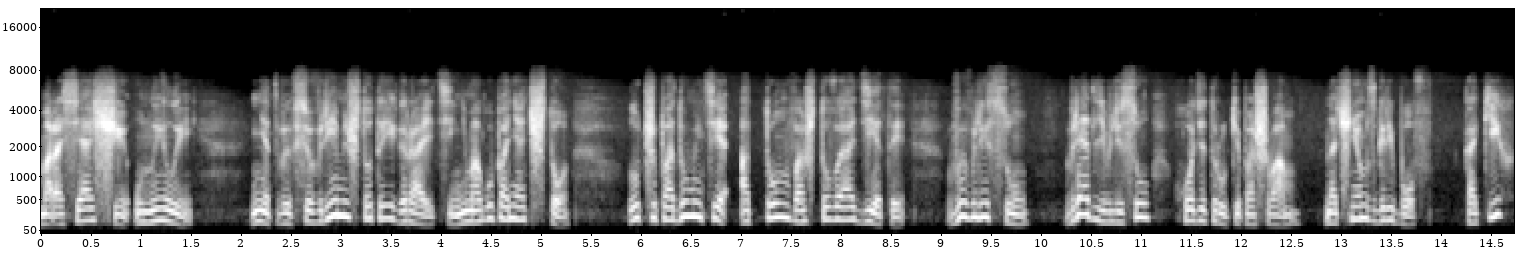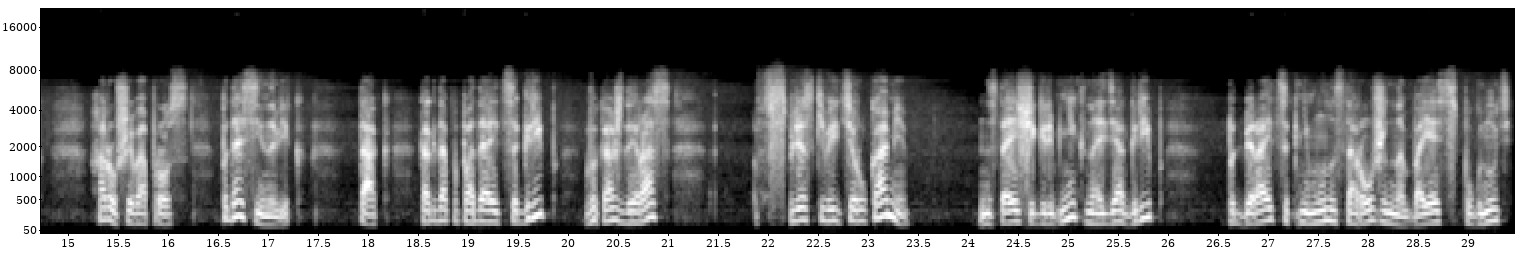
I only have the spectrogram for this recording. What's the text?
Моросящий, унылый. Нет, вы все время что-то играете. Не могу понять, что. Лучше подумайте о том, во что вы одеты. Вы в лесу. Вряд ли в лесу ходят руки по швам. Начнем с грибов. Каких? Хороший вопрос. Подосиновик. Так, когда попадается гриб, вы каждый раз всплескиваете руками? Настоящий грибник, найдя гриб, подбирается к нему настороженно, боясь спугнуть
